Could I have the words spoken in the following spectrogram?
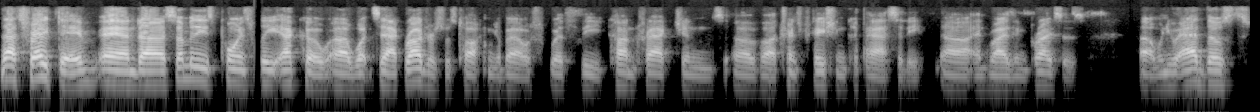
That's right, Dave. And uh, some of these points really echo uh, what Zach Rogers was talking about with the contractions of uh, transportation capacity uh, and rising prices. Uh, when you add those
